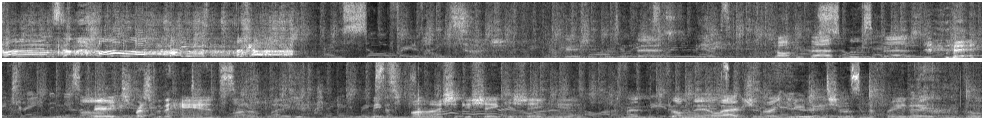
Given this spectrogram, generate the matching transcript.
fun. So follow along. Love you. Let's go. I'm so afraid of heights. Okay, she's moving fast. Yep. Talking fast, so moving fast. to be here. I trained in music. Very expressive with the hands. A lot of like, I think I can bring make this fun. She can shake it, shake it. And then thumbnail action right here. Yeah, she wasn't afraid to go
